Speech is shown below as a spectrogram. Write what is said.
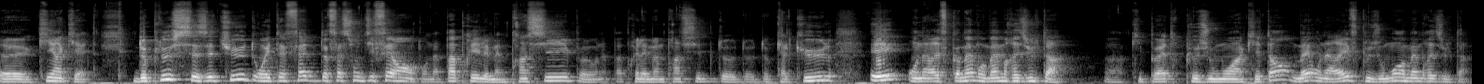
euh, qui inquiètent. De plus, ces études ont été faites de façon différente. On n'a pas pris les mêmes principes, on n'a pas pris les mêmes principes de, de, calcul, et on arrive quand même au même résultat, euh, qui peut être plus ou moins inquiétant, mais on arrive plus ou moins au même résultat.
